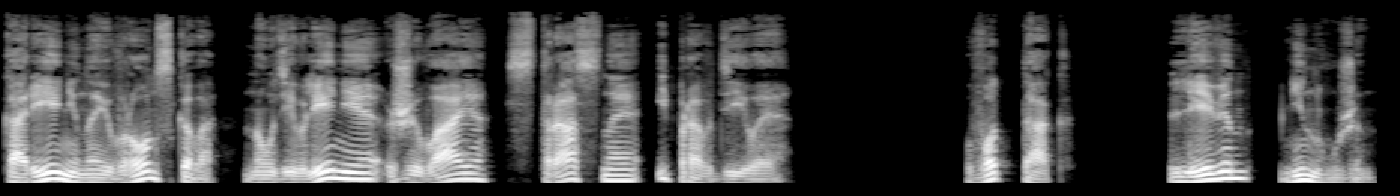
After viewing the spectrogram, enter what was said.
Каренина и Вронского, на удивление, живая, страстная и правдивая. Вот так. Левин не нужен.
